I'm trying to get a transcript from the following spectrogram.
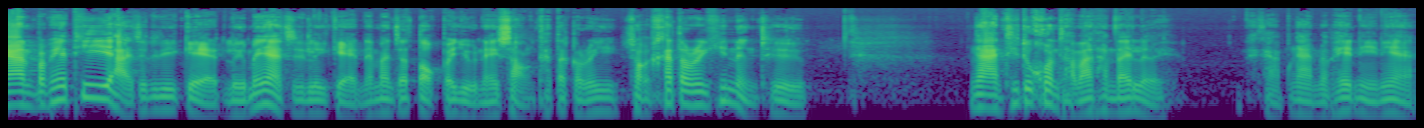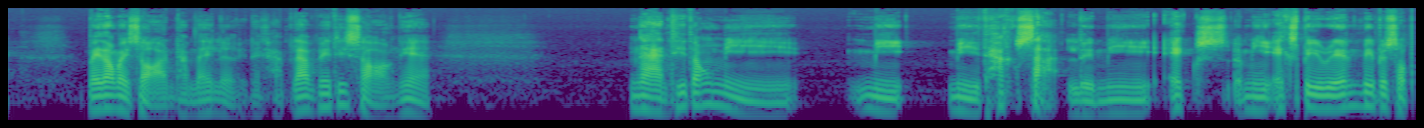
งานประเภทที่อยากจะ delegate หรือไม่อยากจะ delegate เนี่ยมันจะตกไปอยู่ใน2 category 2 category ที่ 1 คือ งานที่ทุกคนสามารถทำได้เลยนะครับงานประเภทนี้เนี่ยไม่ต้องไปสอนทำได้เลยนะครับแล้วประเภทที่2เนี่ยงานที่ต้องมีมีมีทักษะหรือมี ex มี experience มีประสบ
